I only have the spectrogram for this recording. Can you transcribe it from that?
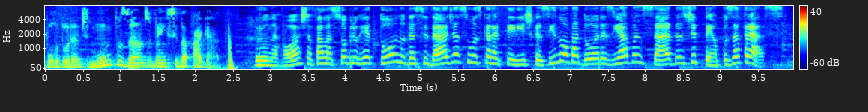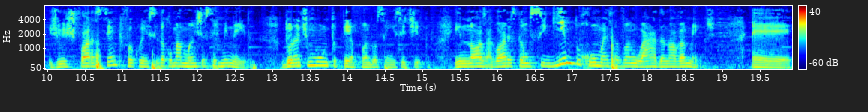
por durante muitos anos vem sido apagada. Bruna Rocha fala sobre o retorno da cidade às suas características inovadoras e avançadas de tempos atrás. Juiz de Fora sempre foi conhecida como a Manchester Mineira. Durante muito tempo andou sem esse título. E nós agora estamos seguindo rumo a essa vanguarda novamente é,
